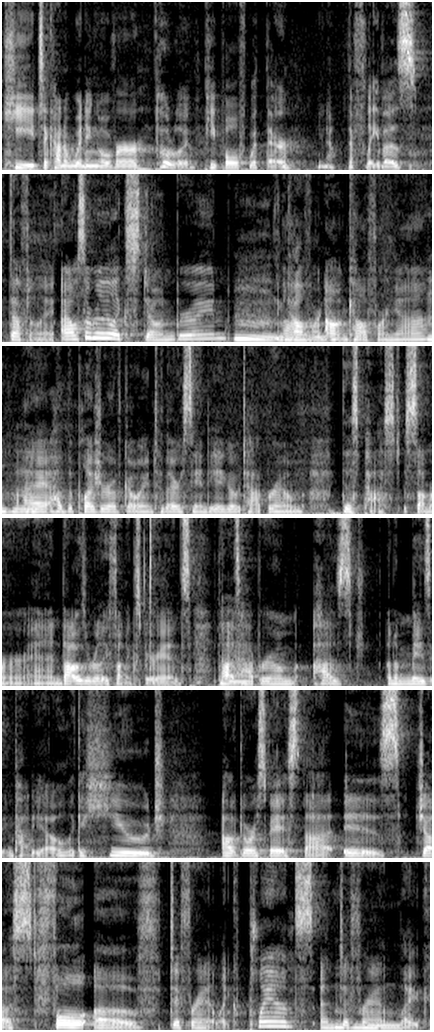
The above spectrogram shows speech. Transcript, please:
key to kind of winning over Totally. people with their you know the flavors. Definitely. I also really like Stone Brewing in um, California. out in California. I had the pleasure of going to their San Diego tap room this past summer, and that was a really fun experience. That tap room has an amazing patio, like a huge outdoor space that is just full of different like plants and different like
